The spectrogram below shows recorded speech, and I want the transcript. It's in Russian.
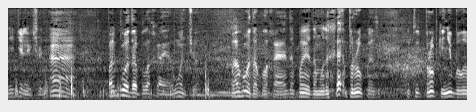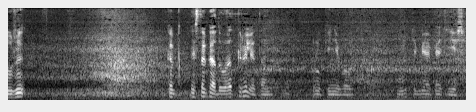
понедельник сегодня. А, погода плохая, вон что. Погода плохая, это поэтому такая пробка. И тут пробки не было уже. Как эстакаду открыли, там пробки не было. Вот тебе опять есть.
